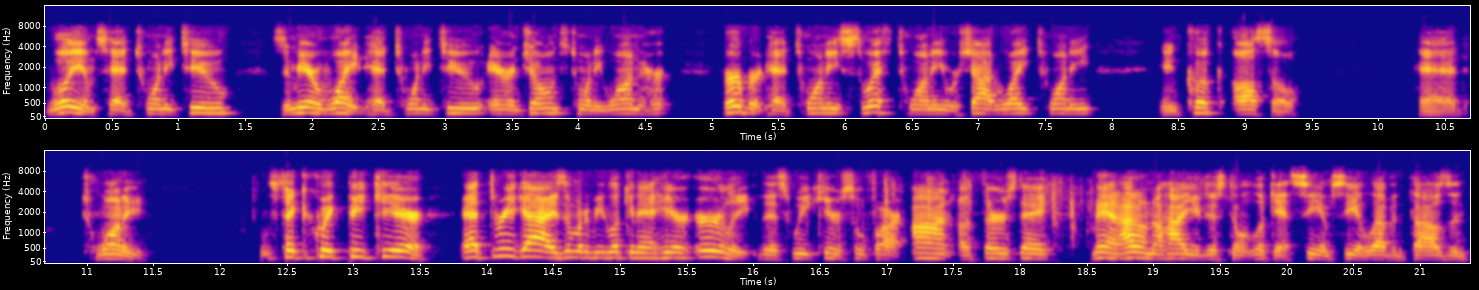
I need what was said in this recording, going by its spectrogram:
Williams had 22. Zamir White had 22. Aaron Jones, 21. Her- Herbert had 20. Swift, 20. Rachaad White, 20. And Cook also had 20. Let's take a quick peek here at three guys I'm going to be looking at here early this week here so far on a Thursday. Man, I don't know how you just don't look at CMC 11,000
